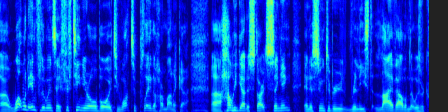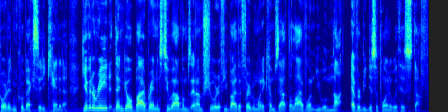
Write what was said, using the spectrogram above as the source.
Uh, what would influence a 15 year old boy to want to play the harmonica? Uh, how he got to start singing, and his soon to be released live album that was recorded in Quebec City, Canada. Give it a read, then go buy Brandon's two albums, and I'm sure if you buy the third one when it comes out, the live one, you will not ever be disappointed with his stuff.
